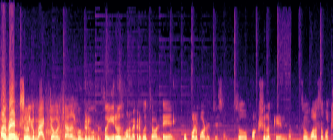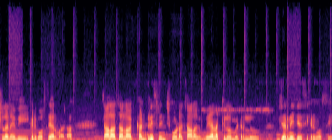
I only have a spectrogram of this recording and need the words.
Hi friends welcome back to our channel Guntur Guntur so ఈ రోజు మనం ఎక్కడికి వచ్చామంటే ఉప్పలపాడు వచ్చేసాం. సో పక్షుల కేంద్రం. సో వలస పక్షులు అనేవి ఇక్కడికి వస్తాయి అనమాట చాలా చాలా కంట్రీస్ నుంచి కూడా చాలా వేల కిలోమీటర్లు జర్నీ చేసి ఇక్కడికి వస్తాయి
